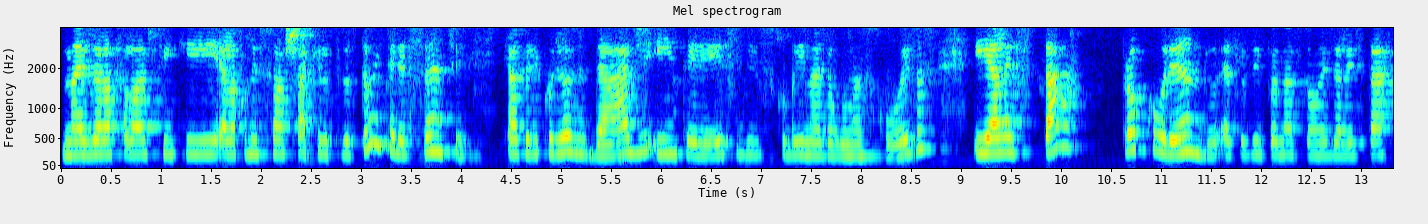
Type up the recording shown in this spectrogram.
mas ela falou assim que ela começou a achar aquilo tudo tão interessante que ela teve curiosidade e interesse de descobrir mais algumas coisas e ela está procurando essas informações, ela está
